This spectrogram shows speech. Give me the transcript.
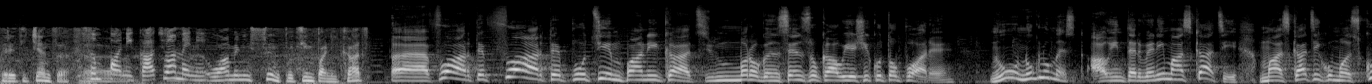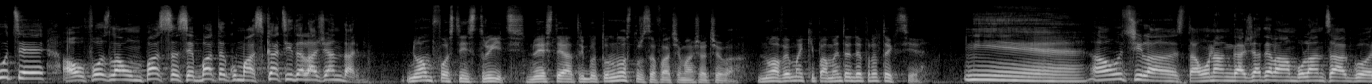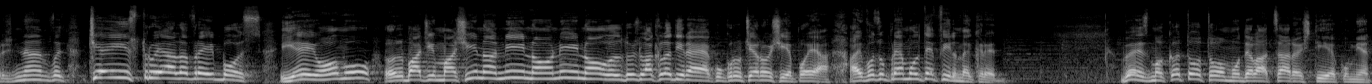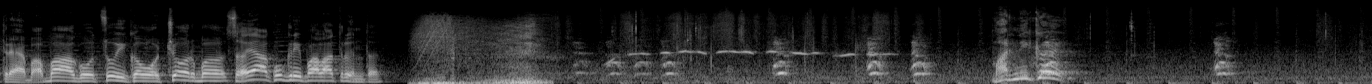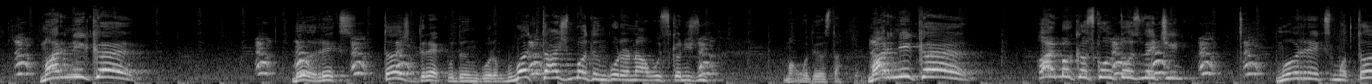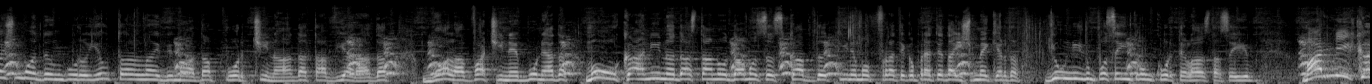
reticență. Sunt panicați oamenii? Oamenii sunt puțin panicați. A, foarte, foarte puțin panicați. Mă rog, în sensul că au ieșit cu topoare. Nu, nu glumesc. Au intervenit mascații. Mascații cu măscuțe au fost la un pas să se bată cu mascații de la jandarmi. Nu am fost instruiți. Nu este atributul nostru să facem așa ceva. Nu avem echipamente de protecție Nie, auzi și la ăsta, un angajat de la ambulanța Gorj N-am văzut. Ce instruială vrei, boss? Iei omul, îl bagi în mașină, Nino, Nino, îl duci la clădirea aia cu cruce roșie pe ea Ai văzut prea multe filme, cred Vezi, mă, că tot omul de la țară știe cum e treaba Bag o țuică, o ciorbă, să ia cu gripa la trântă Marnică! Marnică! Bă, Rex, taci dracu din gură Bă, taci bă din gură, n-auzi că nici nu Mă aude ăsta Marnică! Hai bă că scol toți vecini Mă, Rex, mă, taci mă din gură Eu tal naibii, mă, a dat porcina, a dat aviara, a dat boala vacii nebune, a dat Mă, o canină de asta nu da, mă, să scap de tine, mă, frate, că prea te dai șmecher dar Eu nici nu pot să intru în curte la asta, să-i... Marnică!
